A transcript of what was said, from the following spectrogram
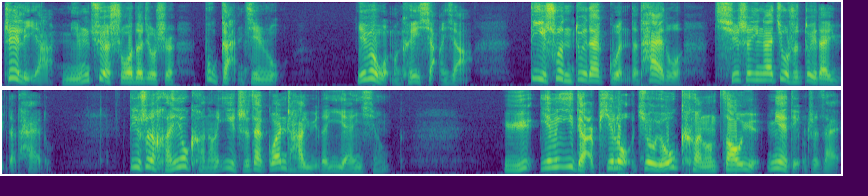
这里啊，明确说的就是不敢进入，因为我们可以想一想，帝舜对待鲧的态度，其实应该就是对待禹的态度。帝舜很有可能一直在观察禹的一言一行，禹因为一点纰漏就有可能遭遇灭顶之灾，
